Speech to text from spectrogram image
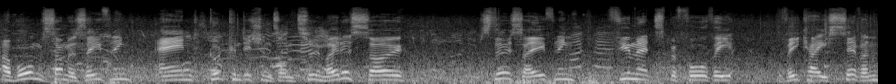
a warm summer's evening and good conditions on two metres. So it's Thursday evening, a few minutes before the VK7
